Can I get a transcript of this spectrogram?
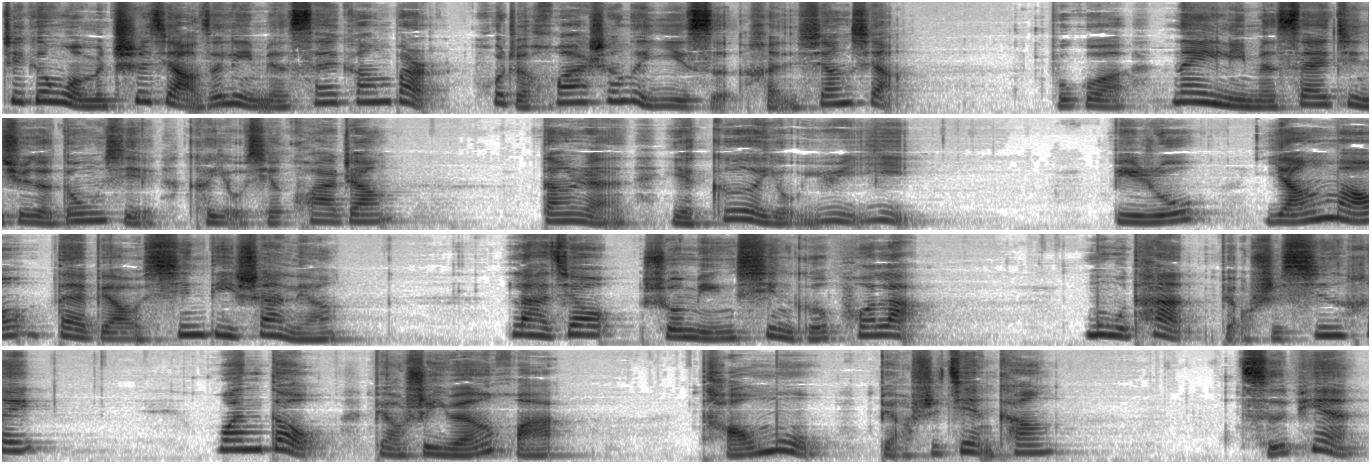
这跟我们吃饺子里面塞钢镚儿或者花生的意思很相像，不过那里面塞进去的东西可有些夸张，当然也各有寓意。比如羊毛代表心地善良，辣椒说明性格泼辣，木炭表示心黑，豌豆表示圆滑，桃木表示健康，瓷片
